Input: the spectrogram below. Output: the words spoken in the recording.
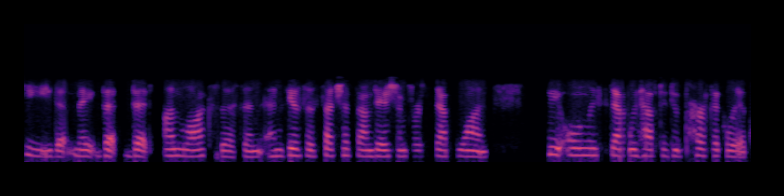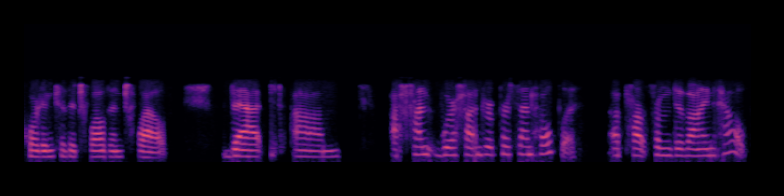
key that made that that unlocks this and, and gives us such a foundation for step one. The only step we have to do perfectly according to the 12 and 12. That um, hun- we're 100% hopeless apart from divine help.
